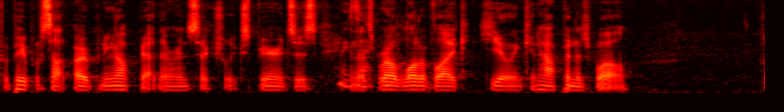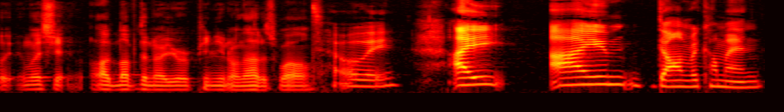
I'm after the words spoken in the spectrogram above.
for people to start opening up about their own sexual experiences. And that's where a lot of like healing can happen as well. But unless you, I'd love to know your opinion on that as well. Totally. I I don't recommend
